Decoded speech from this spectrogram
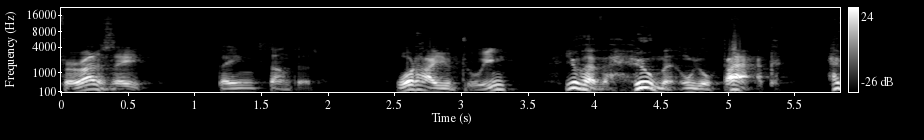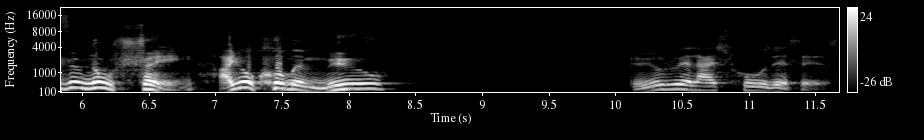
Firenze! Bane thundered. What are you doing? You have a human on your back. Have you no shame? Are you a common mule? Do you realize who this is?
